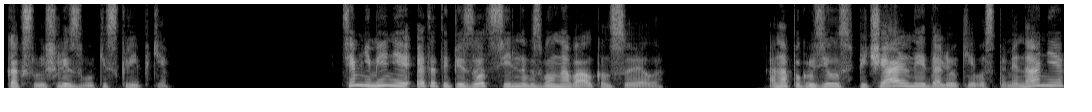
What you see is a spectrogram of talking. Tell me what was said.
как слышали звуки скрипки. Тем не менее, этот эпизод сильно взволновал Консуэла. Она погрузилась в печальные далекие воспоминания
